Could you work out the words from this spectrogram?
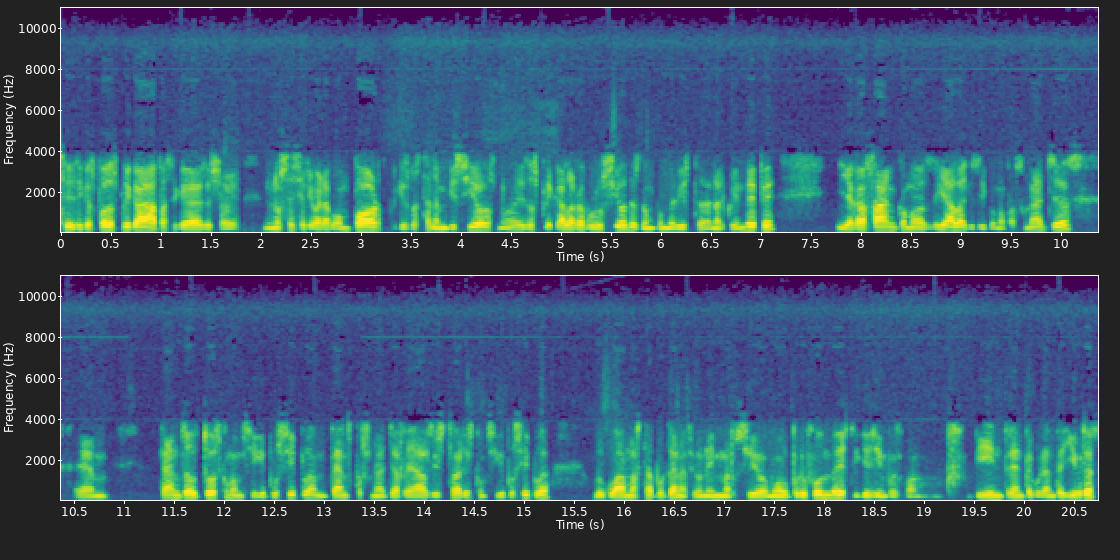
Sí, sí que es pot explicar, passa que és això, no sé si arribarà a bon port, perquè és bastant ambiciós, no? és explicar la revolució des d'un punt de vista narcoindepe i agafant com els diàlegs i com a personatges eh, tants autors com em sigui possible, amb tants personatges reals i històrics com sigui possible, el qual m'està portant a fer una immersió molt profunda, estic llegint doncs, bon, 20, 30, 40 llibres,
